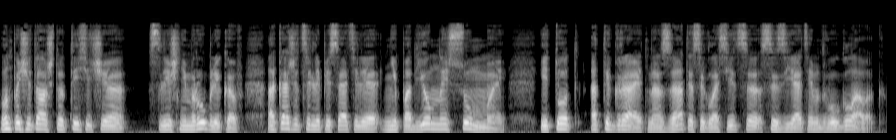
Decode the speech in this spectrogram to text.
Он посчитал, что тысяча с лишним рубликов окажется для писателя неподъемной суммой, и тот отыграет назад и согласится с изъятием двух главок.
